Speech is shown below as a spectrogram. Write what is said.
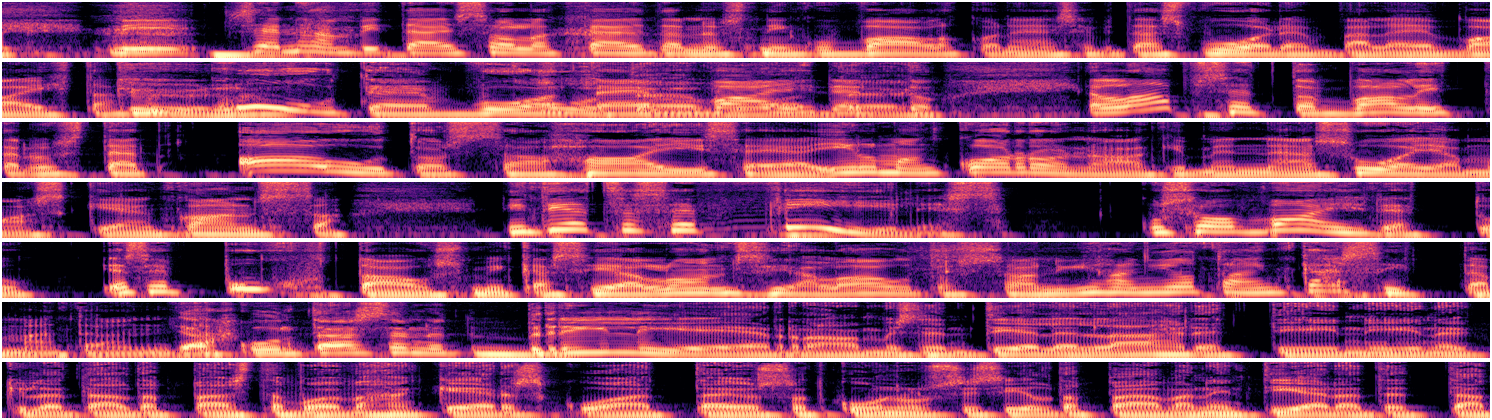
niin senhän pitäisi olla käytännössä niin kuin valkoinen ja se pitäisi vuoden välein vaihtaa. Kyllä. Kuuteen vuoteen Kuuteen vaihdettu. vuoteen. Ja lapset on valittanut sitä, että autossa haisee ja ilman koronaakin mennään suojamaskien kanssa. Niin tiedätkö se fiilis, kun se on vaihdettu ja se puhtaus, mikä siellä on siellä autossa, on ihan jotain käsittämätöntä. Ja kun tässä nyt briljeeraamisen tielle lähdettiin, niin kyllä täältä päästä voi vähän kerskua, että jos olet kuunnellut siis iltapäivän, niin tiedät, että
